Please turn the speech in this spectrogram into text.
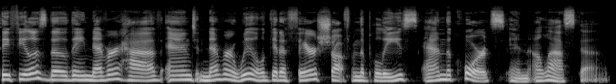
they feel as though they never have and never will get a fair shot from the police and the courts in Alaska.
